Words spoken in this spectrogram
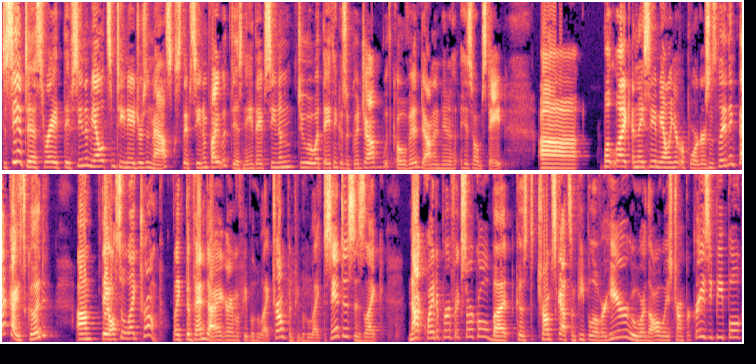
DeSantis, right? They've seen him yell at some teenagers in masks. They've seen him fight with Disney. They've seen him do what they think is a good job with COVID down in his- his home state. Uh, but like, and they see him yelling at reporters, and so they think that guy's good. Um, they also like Trump. Like the Venn diagram of people who like Trump and people who like DeSantis is like not quite a perfect circle, but because Trump's got some people over here who are the always Trump or crazy people,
